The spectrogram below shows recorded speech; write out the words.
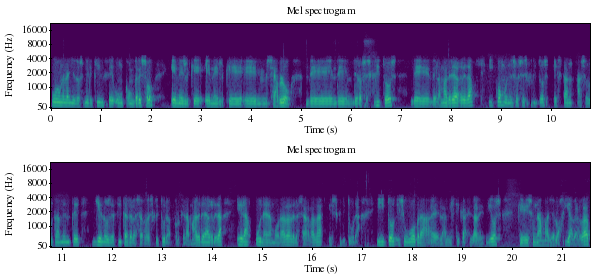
Hubo en el año 2015 un congreso en el que, en el que em, se habló de, de, los escritos de, la Madre Ágreda y cómo en esos escritos están absolutamente llenos de citas de la Sagrada Escritura, porque la Madre Ágreda era una enamorada de la Sagrada Escritura. Y, todo, su obra, eh, La mística ciudad de Dios, que es una mariología, ¿verdad?,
